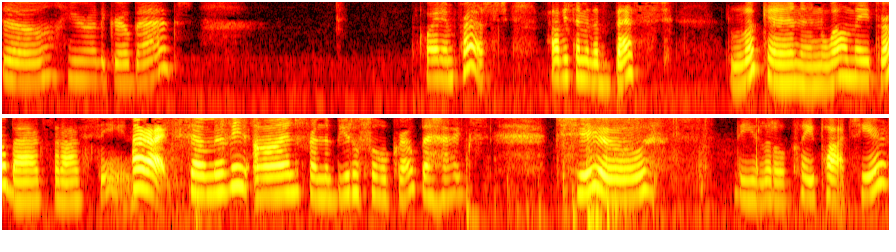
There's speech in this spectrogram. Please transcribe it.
so here are the grow bags. Quite impressed. Probably some of the best looking and well-made grow bags that I've seen. All right, so moving on from the beautiful grow bags to these little clay pots here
